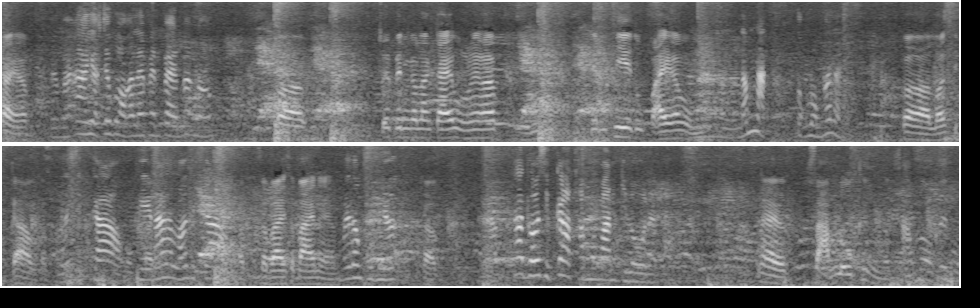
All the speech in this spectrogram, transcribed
ใช่ครับใช่ไหมอะอยากจะบอกอะไรแฟนๆบ้างน้องก็ช่วยเป็นกำลังใจให้ผมนะครับผมเต็มที่ทุกไฟท์ครับผมน้ำหนักตกลงเท่าไหร่ก็ร้อยสิบเก้าครับ ร้อยสิบเก้าโอเคนะร้อยสิบเก้าครับสบายสบายๆหน่อยครับไม่ต้องคุมเยอะครับนะครับถ้าร้อยสิบเก้าทำประมาณกิโลเนี่ย น่าจะสามโลครึ่งครับ สามโลครึ่งโห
